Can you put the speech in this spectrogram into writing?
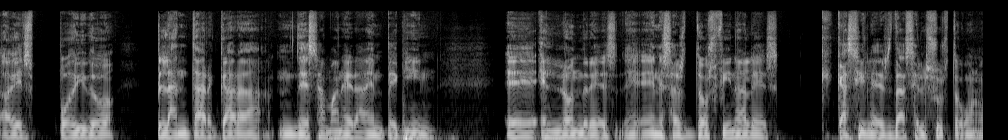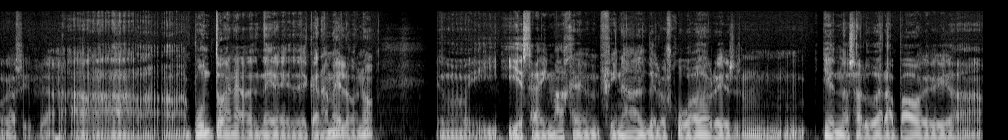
habéis podido plantar cara de esa manera en Pekín, eh, en Londres, en esas dos finales que casi les das el susto, bueno, casi a, punto de, caramelo, ¿no? Y, esa imagen final de los jugadores yendo a saludar a Pau y a,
